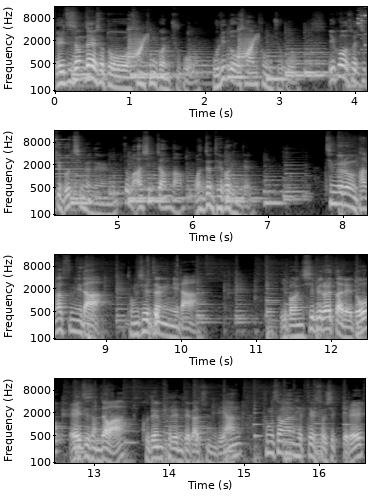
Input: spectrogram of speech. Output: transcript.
LG전자에서도 상품권 주고 우리도 사은품 주고 이거 솔직히 놓치면은 좀 아쉽지 않나? 완전 대박인데. 친구 여러분 반갑습니다. 동실장입니다. 이번 11월 달에도 LG전자와 구덴프렌드가 준비한 풍성한 혜택 소식들을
